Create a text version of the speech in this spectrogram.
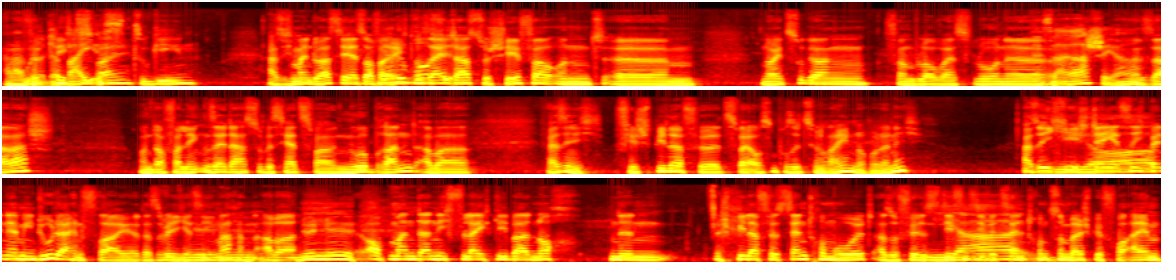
Aber oder wirklich dabei zwei? ist zu gehen. Also ich meine, du hast ja jetzt auf Ja, der rechten Seite ja- hast du Schäfer und ähm, Neuzugang von Blau-Weiß-Lohne. Äh, Sarasch, ja. Sarasch. Und auf der linken Seite hast du bisher zwar nur Brand, aber ich weiß ich nicht, vier Spieler für zwei Außenpositionen reichen doch, oder nicht? Also ich, ich stelle Ja. jetzt nicht Benjamin Duda in Frage, das will ich jetzt Nö, nicht machen, aber Nö, nö. ob man dann nicht vielleicht lieber noch einen Spieler fürs Zentrum holt, also für das Ja. defensive Zentrum zum Beispiel, vor allem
